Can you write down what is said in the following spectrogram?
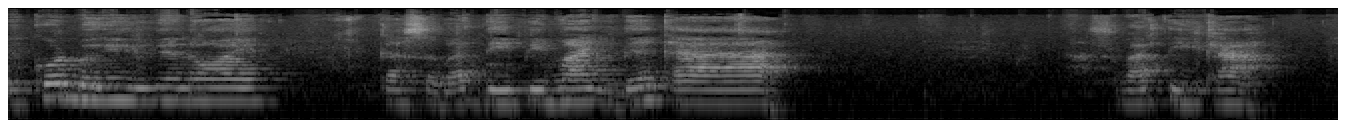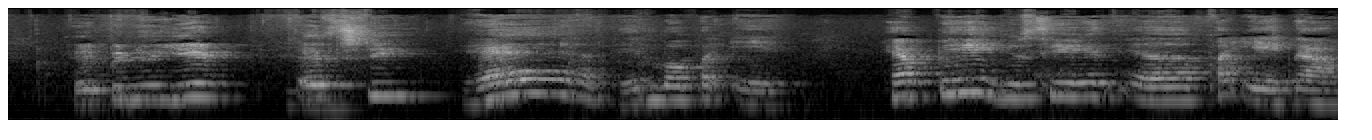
ทุกคนเบิ่งนิดๆหน่อยๆก็สวัสดีปีใหม่อีกเด้อค่ะสวัสดีค่ะ Happy New Year, FC. เย้เห็นบอกพระเอก Happy you see เอ่อพระเอกดาว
